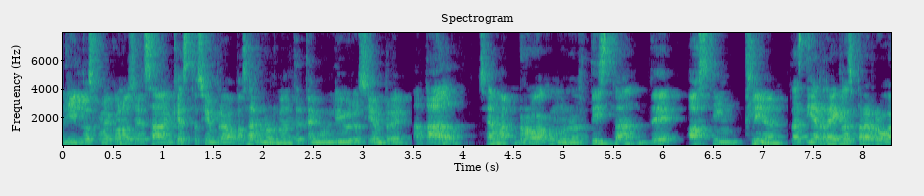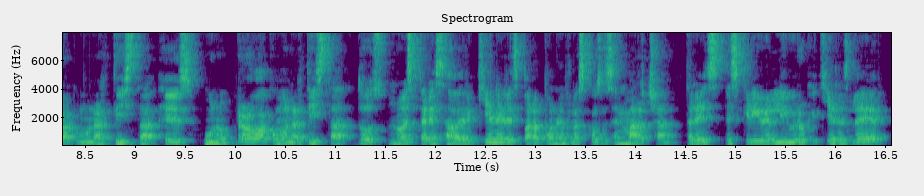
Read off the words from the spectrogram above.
y los que me conocen saben que esto siempre va a pasar, normalmente tengo un libro siempre atado, se llama Roba como un artista de Austin Kleon. Las 10 reglas para robar como un artista es 1. Roba como un artista. 2. No esperes saber quién eres para poner las cosas en marcha. 3. Escribe el libro que quieres leer.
